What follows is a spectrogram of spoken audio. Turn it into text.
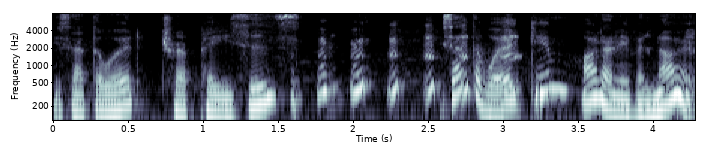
is that the word? Trapezes? is that the word, Kim? I don't even know.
